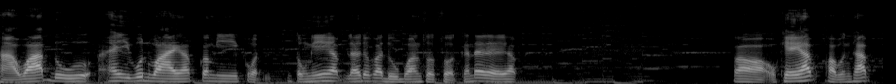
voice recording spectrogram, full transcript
หาวาร์ปดูให้วุ่นวายครับ ก็มีกดตรงนี้ครับ แล้วก็ดูบอลสดๆกันได้เลยครับ ก็โอเคครับ ขอบคุณครับ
